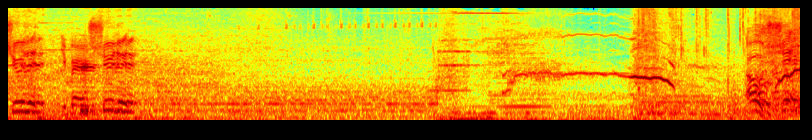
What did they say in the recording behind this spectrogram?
Shoot it. You better shoot it. Oh, shit.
